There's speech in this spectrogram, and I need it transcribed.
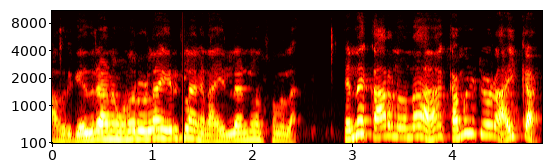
அவருக்கு எதிரான உணர்வுலாம் இருக்கலாங்க. நான் இல்லைன்னுலாம் சொல்லலை. என்ன காரணம்னா கம்யூனிட்டியோட ஐக்கான்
